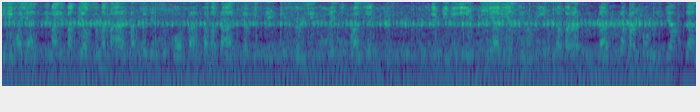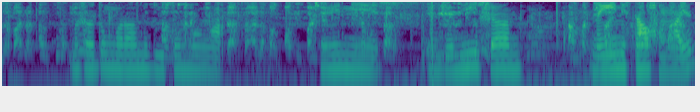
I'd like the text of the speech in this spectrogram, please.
Inihayag ni Manny Pacquiao sa Bataan at kanyang suporta sa Bataan Cavite Interlink Bridge Project. Masyadong marami dito mga. Chinese, Indonesian. Naiinis na ako sa mga yun.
